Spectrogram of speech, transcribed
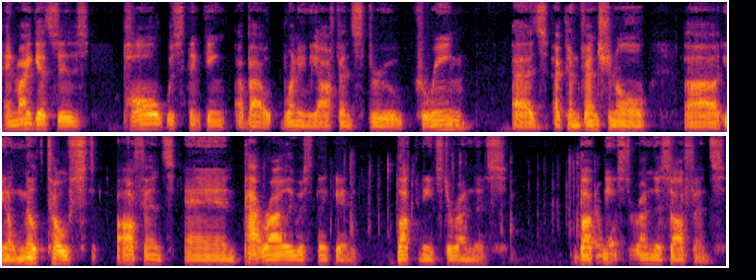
And my guess is Paul was thinking about running the offense through Kareem as a conventional, uh, you know, milk toast offense, and Pat Riley was thinking Buck needs to run this. Buck needs to run this offense.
